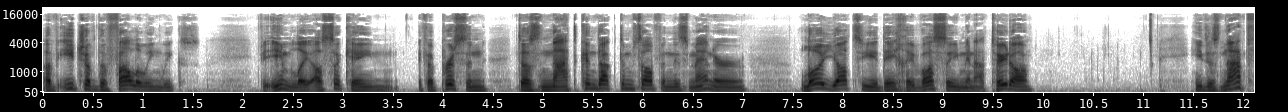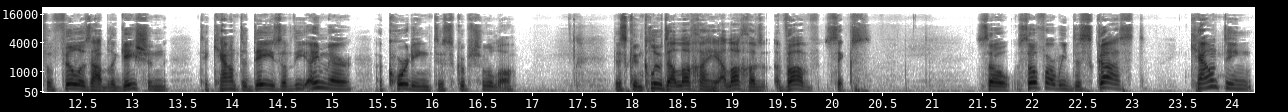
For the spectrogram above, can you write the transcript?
of each of the following weeks. If a person does not conduct himself in this manner, he does not fulfill his obligation to count the days of the Omer according to scriptural law. This concludes Allah Allah Vav 6. So, so far we discussed counting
